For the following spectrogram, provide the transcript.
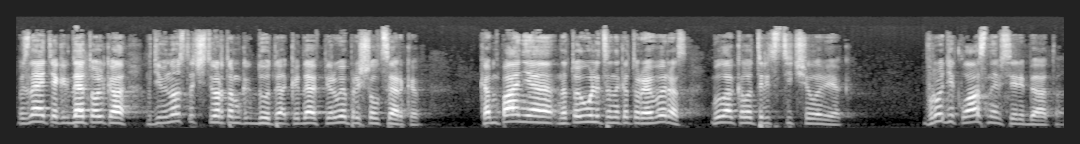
Вы знаете, когда я только в 94 году, когда я впервые пришел в церковь, компания на той улице, на которой я вырос, было около 30 человек. Вроде классные все ребята.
